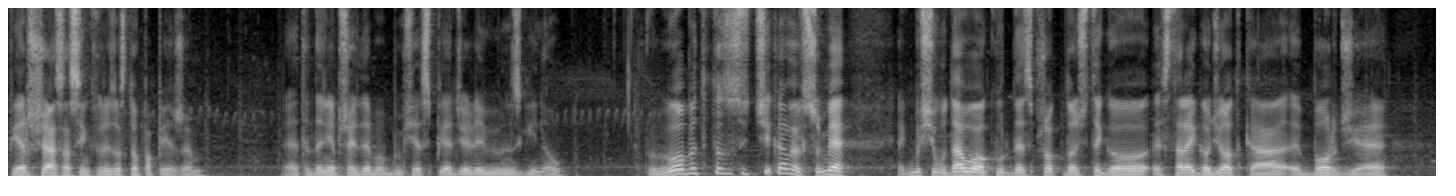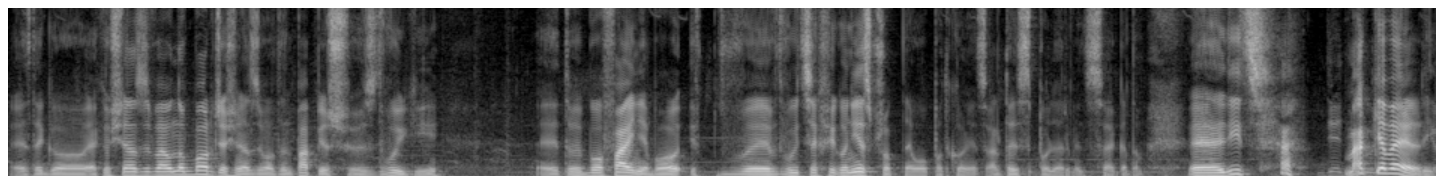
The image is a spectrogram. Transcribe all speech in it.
Pierwszy asasyn, który został papieżem. E, Wtedy nie przejdę, bo bym się spierdzielił i bym zginął. Bo Byłoby to dosyć ciekawe w sumie, jakby się udało, kurde, sprzątnąć tego starego dziotka, e, Bordzie, tego, jak on się nazywał? No Borgia się nazywał, ten papież z dwójki. E, To by było fajnie, bo w, w dwójce się go nie sprzątnęło pod koniec, ale to jest spoiler, więc co ja gadam. E, nic, ha, Machiavelli.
